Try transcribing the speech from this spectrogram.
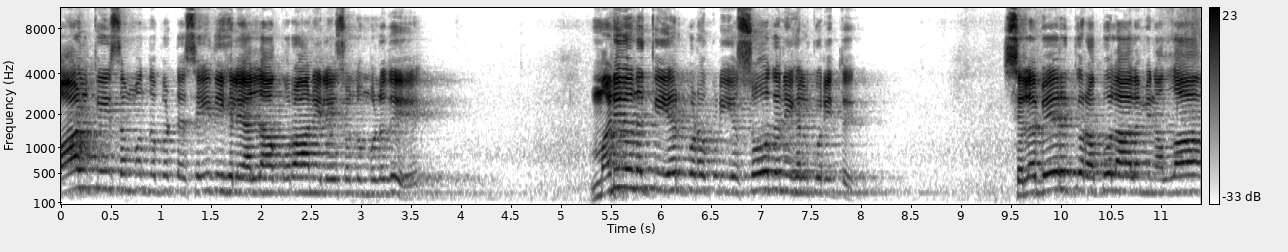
வாழ்க்கை சம்பந்தப்பட்ட செய்திகளை அல்லாஹ் குரானிலே சொல்லும் பொழுது மனிதனுக்கு ஏற்படக்கூடிய சோதனைகள் குறித்து சில பேருக்கு ரப்புல் ஆலமின் அல்லாஹ்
